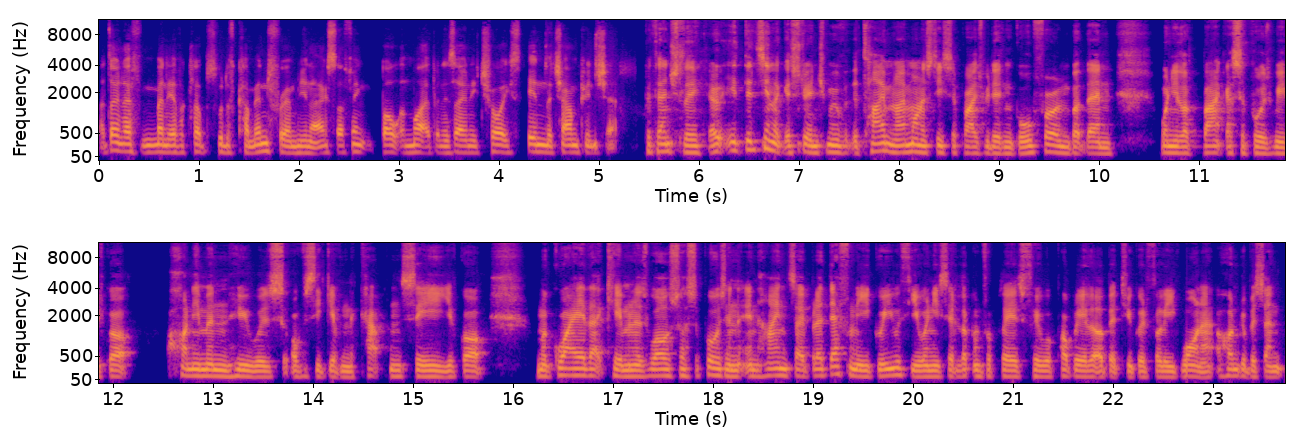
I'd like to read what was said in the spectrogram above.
I don't know if many other clubs would have come in for him, you know. So I think Bolton might have been his only choice in the championship. Potentially. Uh, it did seem like a strange move at the time, and I'm honestly surprised we didn't go for him. But then when you look back, I suppose we've got Honeyman, who was obviously given the captaincy. You've got Maguire that came in as well. So I suppose in, in hindsight, but I definitely agree with you when you said looking for players who were probably a little bit too good for League One. I 100%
